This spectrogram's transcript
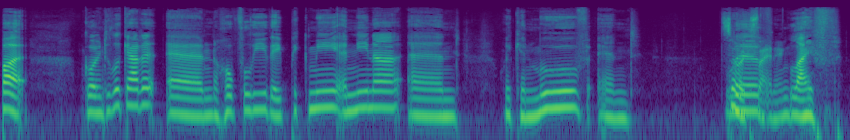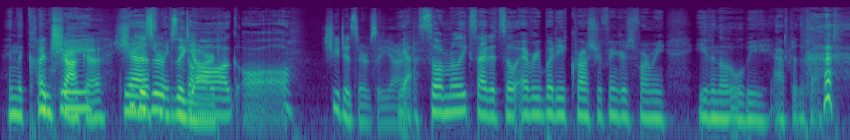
but going to look at it, and hopefully they pick me and Nina, and we can move and so live exciting. life in the country. And Shaka, she Yes, deserves my a yard. dog. Oh, She deserves a yard. yeah. So I'm really excited. So everybody, cross your fingers for me, even though it will be after the fact.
